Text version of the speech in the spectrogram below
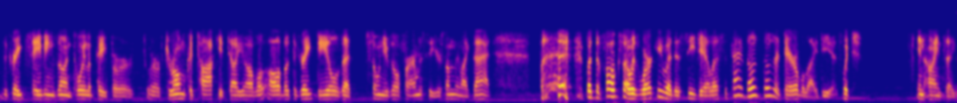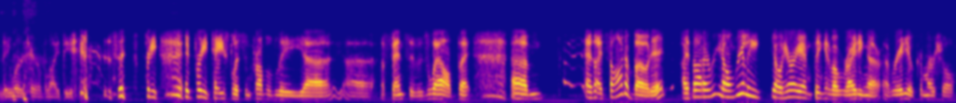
the great savings on toilet paper, or, or if Jerome could talk, he'd tell you all, all about the great deals at Soniaville Pharmacy or something like that. but the folks I was working with at CJLS said, those those are terrible ideas, which in hindsight they were terrible ideas. pretty pretty tasteless and probably uh, uh, offensive as well. But um, as I thought about it, I thought I you know really you know here I am thinking about writing a, a radio commercial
